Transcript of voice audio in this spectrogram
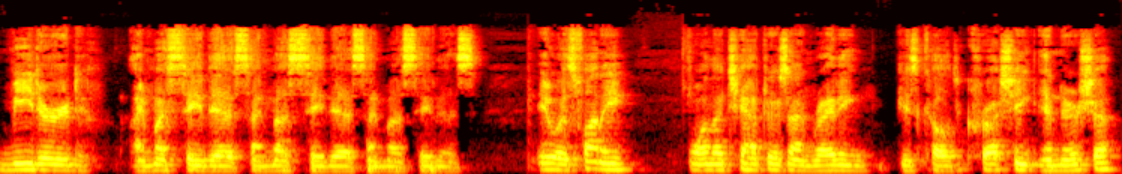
metered. I must say this, I must say this, I must say this. It was funny. One of the chapters I'm writing is called Crushing Inertia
